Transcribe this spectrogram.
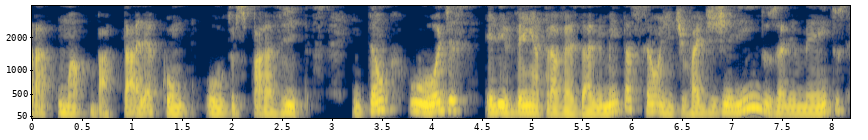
para uma batalha com outros parasitas. Então, o Odias ele vem através da alimentação, a gente vai digerindo os alimentos,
